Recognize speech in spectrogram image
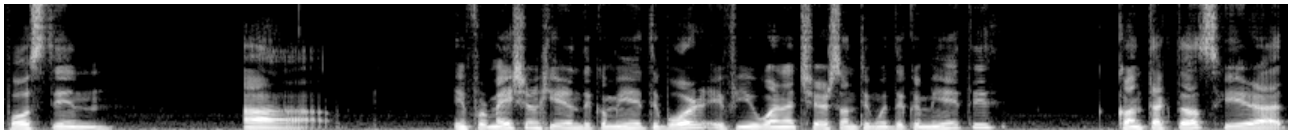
posting uh, information here in the community board. If you wanna share something with the community, contact us here at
